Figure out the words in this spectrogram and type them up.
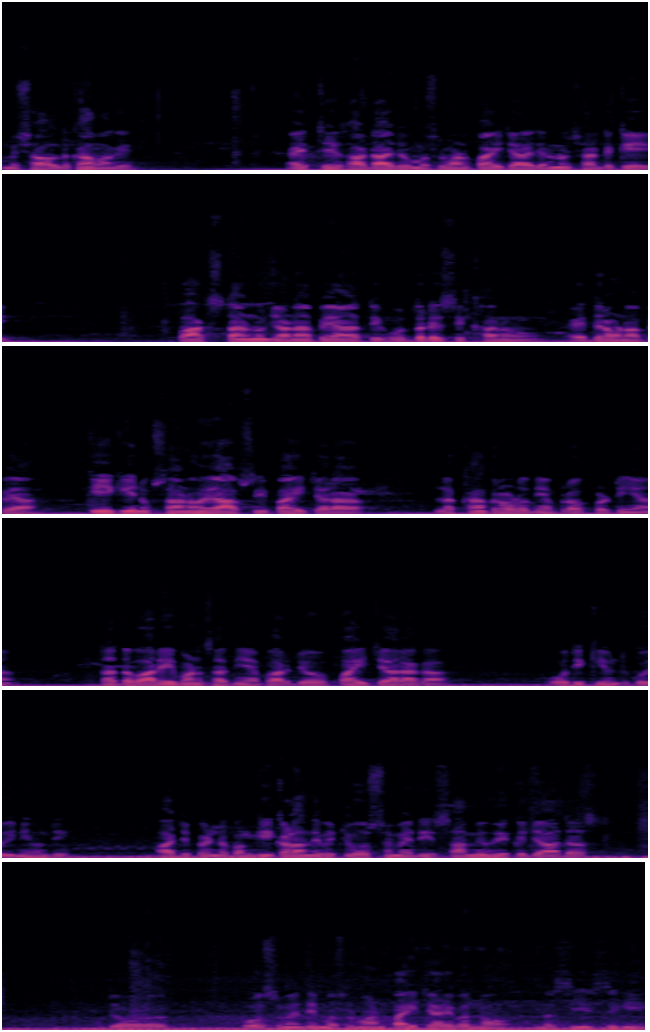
ਮਿਸਾਲ ਦਿਖਾਵਾਂਗੇ। ਇੱਥੇ ਸਾਡਾ ਜੋ ਮੁਸਲਮਾਨ ਭਾਈਚਾਰਾ ਜਿਹਨਾਂ ਨੂੰ ਛੱਡ ਕੇ ਪਾਕਿਸਤਾਨ ਨੂੰ ਜਾਣਾ ਪਿਆ ਤੇ ਉਧਰ ਦੇ ਸਿੱਖਾਂ ਨੂੰ ਇੱਧਰ ਆਉਣਾ ਪਿਆ, ਕੀ ਕੀ ਨੁਕਸਾਨ ਹੋਇਆ? ਆਪਸੀ ਭਾਈਚਾਰਾ ਲੱਖਾਂ ਕਰੋੜਾਂ ਦੀਆਂ ਪ੍ਰਾਪਰਟੀਆਂ ਤਾਂ ਦੁਬਾਰਾ ਹੀ ਬਣ ਸਕਦੀਆਂ, ਪਰ ਜੋ ਭਾਈਚਾਰਾ ਗਾ, ਉਹਦੀ ਕੀਮਤ ਕੋਈ ਨਹੀਂ ਹੁੰਦੀ। ਅੱਜ ਪਿੰਡ ਬੰਗੀ ਕਲਾਂ ਦੇ ਵਿੱਚ ਉਸ ਸਮੇਂ ਦੀ ਸਾਂਭੀ ਹੋਈ ਇੱਕ ਯਾਦ ਜੋ ਉਸ ਸਮੇਂ ਦੇ ਮੁਸਲਮਾਨ ਭਾਈਚਾਰੇ ਵੱਲੋਂ ਨਸੀਹਤ ਸੀਗੀ।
